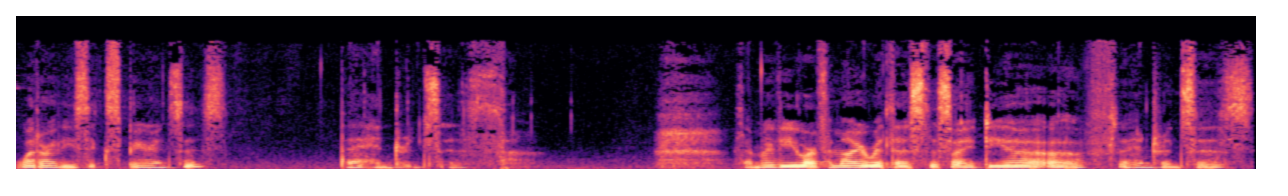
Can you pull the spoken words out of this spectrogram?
What are these experiences? The hindrances. Some of you are familiar with this, this idea of the hindrances.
